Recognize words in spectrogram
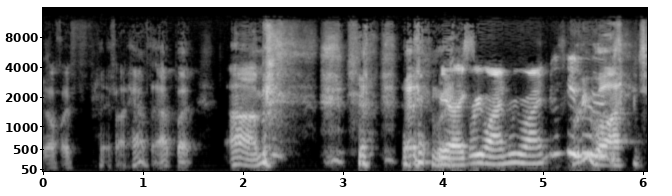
know if I if I have that, but um You're like rewind, rewind, rewind.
